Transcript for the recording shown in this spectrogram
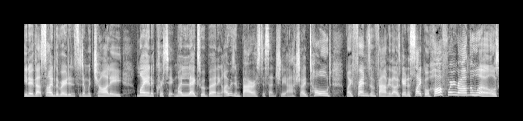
you know, that side of the road incident with Charlie, my inner critic, my legs were burning. I was embarrassed essentially, Ash. I'd told my friends and family that I was going to cycle halfway around the world.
